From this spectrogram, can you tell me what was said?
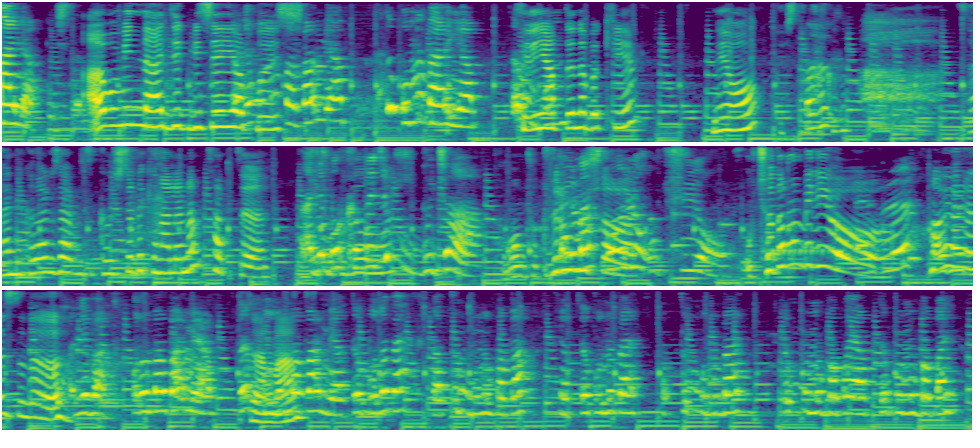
ben yapmıştım. Aa bu minnacık bir şey yapmış. Babam yaptı, bunu ben yaptım. Senin yaptığına bakayım. Ne o? Göster Bak. bakalım. Sen ne kadar güzel bizi kılıçları da kenarlarına mı taktın? Anne çok bu güzel olmuş. kılıcı bıçağı. Tamam çok güzel Anne bak olmuşlar. böyle uçuyor. Uçada mı biliyor? Evet. Hay arasını. Anne bak bunu babam yaptı. Tamam. Bunu babam yaptı. Bunu ben yaptım. Bunu baba yaptı. Bunu ben yaptım. Bunu ben yaptım. Bunu baba yaptı. Bunu baba yaptı.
